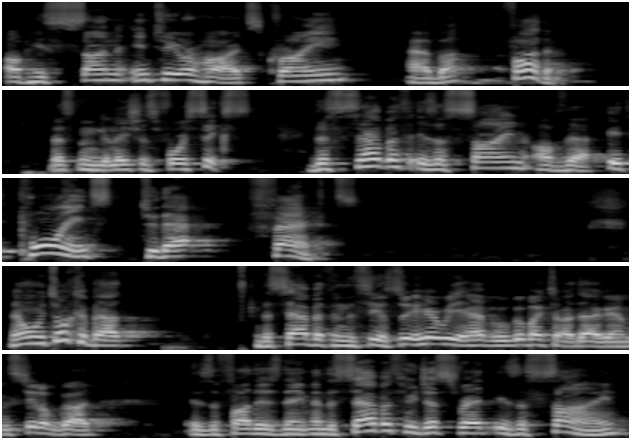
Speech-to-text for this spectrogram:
of His Son into your hearts, crying, Abba, Father. That's in Galatians 4 6. The Sabbath is a sign of that. It points to that fact. Now, when we talk about the Sabbath and the seal, so here we have, we'll go back to our diagram. The seal of God is the Father's name. And the Sabbath we just read is a sign.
